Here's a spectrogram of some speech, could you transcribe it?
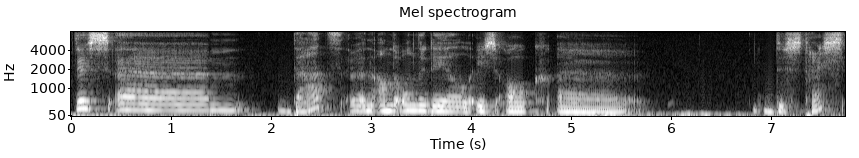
Dus... Uh, dat. Een ander onderdeel is ook uh, de stress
